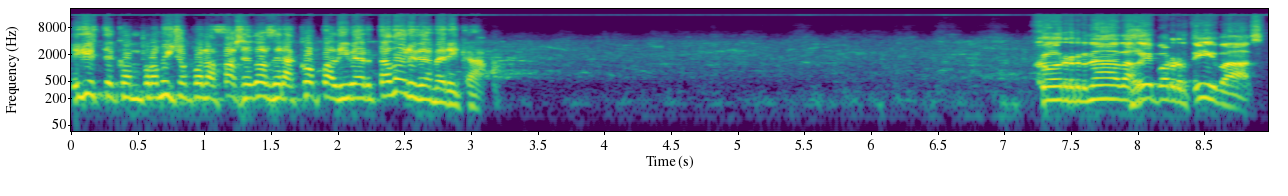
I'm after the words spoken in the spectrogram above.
en este compromiso por la fase 2 de la Copa Libertadores de América. Jornadas deportivas.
